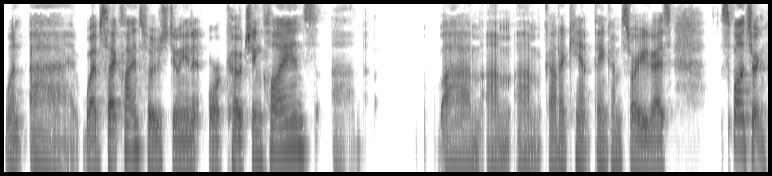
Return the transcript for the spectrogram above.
when uh, website clients, whether it's doing it or coaching clients. Um, um, um, um, God, I can't think. I'm sorry, you guys. Sponsoring,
